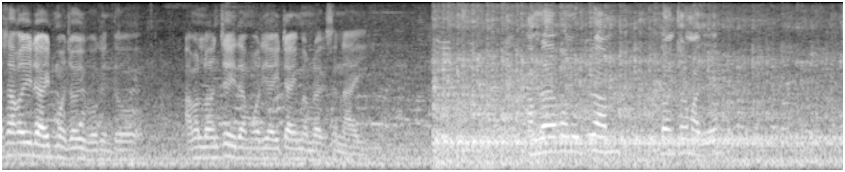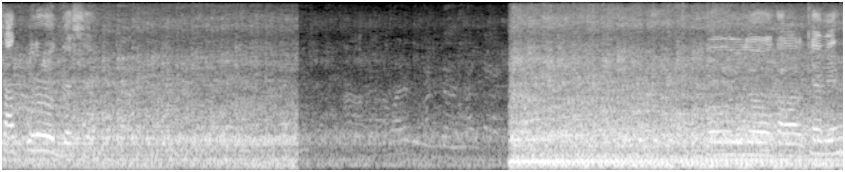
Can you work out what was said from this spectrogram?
আশা করি রাইড মজা হইব, কিন্তু আমার লঞ্চে এই দাম করি এই টাইম আমরা কাছে নাই। আমরা এখন উঠলাম লঞ্চের মাঝে। চাঁদপুরের উদ্দেশ্যে। কেবিন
